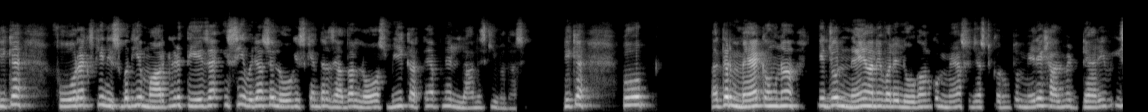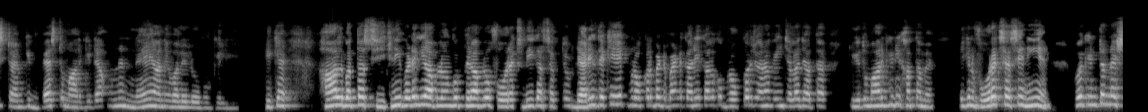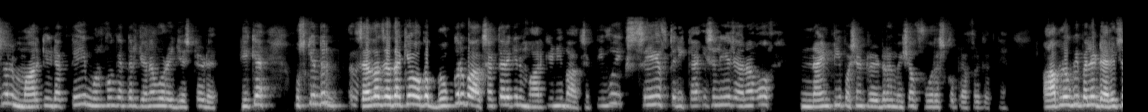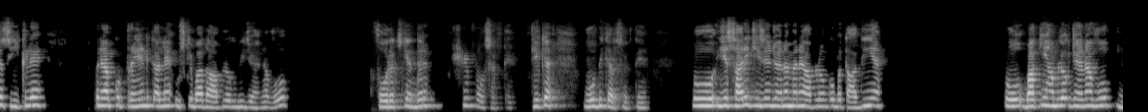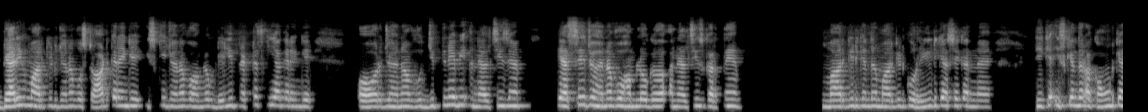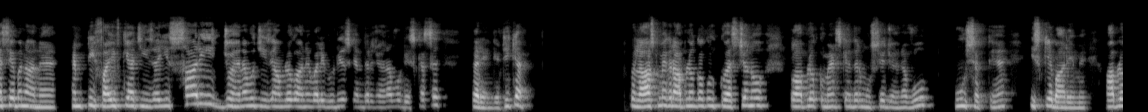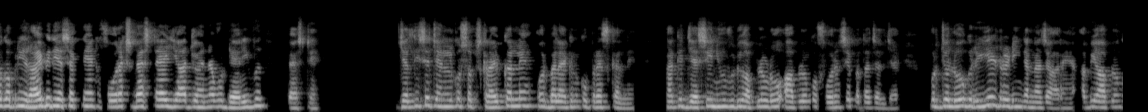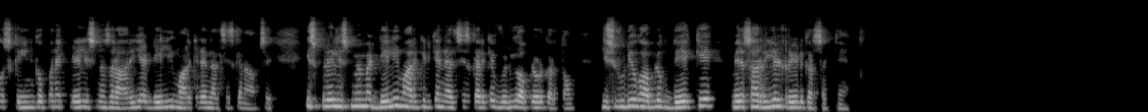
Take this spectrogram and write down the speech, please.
ठीक है? फ़ॉरेक्स की निस्बत ये मार्केट तेज़ है, इसी वजह से लोग इसके अंदर ज़्यादा लॉस भी करते हैं अपने लालच की वजह से, ठीक है? तो अगर मैं कहूँ ना कि जो नए आने वाले लोग हैं उनको मैं सजेस्ट करूँ तो मेरे ख़्याल में डेरिव इस टाइम की बेस्ट मार्केट है उन्हें नए आने वाले लोगों के लिए, ठीक है? हाँ, अलबत्ता सीखनी पड़ेगी आप लोगों को फिर आप लोग फ़ॉरेक्स भी कर सकते हो। डेरिव देखिए एक ब्रोकर पे डिपेंड कर रही है, कल को ब्रोकर जो है ना कहीं चला जाता है, तो ये तो मार्केट ही ख़त्म है। लेकिन फ़ॉरेक्स ऐसे नहीं है, वो एक इंटरनेशनल मार्केट है, कई मुल्कों के अंदर जो है ना वो रजिस्टर्ड है, ठीक है? उसके अंदर ज़्यादा ज़्यादा क्या होगा ब्रोकर भाग सकता है लेकिन मार्केट नहीं भाग सकती। वो एक सेफ़ तरीका है इसलिए जो है ना वो 90% ट्रेडर हमेशा फ़ॉरेक्स को प्रेफ़र करते हैं। आप लोग भी पहले डेरिव से सीख लें, अपने आप को ट्रेंड कर लें, उसके बाद आप लोग भी जो है ना वो फ़ॉरेक्स के अंदर शिफ्ट हो सकते हैं, ठीक है? वो भी कर सकते हैं। तो ये सारी चीज़ें जो है ना मैंने आप लोगों को बता दी हैं। तो बाकी हम लोग जो है ना वो डेरिव मार्केट जो है ना वो स्टार्ट करेंगे। इसकी जो है ना वो हम लोग डेली प्रैक्टिस किया करेंगे और जो है ना वो जितने भी एनालिसिस हैं, कैसे जो है ना वो हम लोग एनालिसिस करते हैं। मार्केट के अंदर मार्केट को रीड कैसे करना है, ठीक है? इसके अंदर अकाउंट कैसे बनाना है, एमटी5 क्या चीज़ है, ये सारी जो है ना वो चीज़ें हम लोग आने वाली वीडियोज़ के अंदर जो है ना वो डिस्कस करेंगे, ठीक है? तो लास्ट में अगर आप लोगों का कोई क्वेश्चन हो, तो आप लोग कमेंट्स के अंदर मुझसे जो है ना वो पूछ सकते हैं इसके बारे में। आप लोग अपनी राय भी दे सकते हैं कि फ़ॉरेक्स बेस्ट है या जो है ना वो डेरिव बेस्ट है। जल्दी से चैनल को सब्सक्राइब कर लें और बेल आइकन को प्रेस कर लें, ताकि जैसे ही न्यू वीडियो अपलोड हो, आप लोगों को फ़ौरन से पता चल जाए। और जो लोग रियल ट्रेडिंग करना चाह रहे हैं, अभी आप लोगों को स्क्रीन के ऊपर एक प्लेलिस्ट नज़र आ रही है, डेली मार्केट एनालिसिस के नाम से। इस प्लेलिस्ट में मैं डेली मार्केट के एनालिसिस करके वीडियो अपलोड करता हूँ। जिस वीडियो को आप लोग देख के मेरे साथ रियल ट्रेड कर सकते हैं।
